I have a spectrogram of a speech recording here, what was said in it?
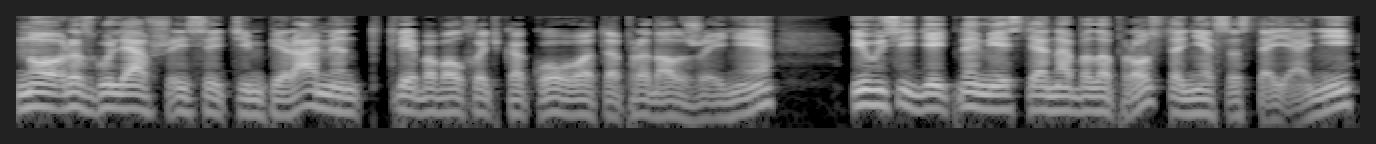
но разгулявшийся темперамент требовал хоть какого-то продолжения, и усидеть на месте она была просто не в состоянии,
